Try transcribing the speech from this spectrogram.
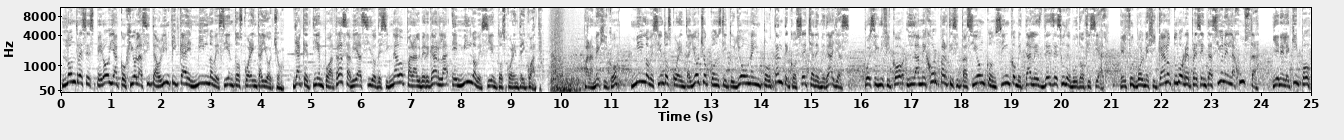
Londres esperó y acogió la cita olímpica en 1948, ya que tiempo atrás había sido designado para albergarla en 1944. Para México, 1948 constituyó una importante cosecha de medallas, pues significó la mejor participación con cinco metales desde su debut oficial. El fútbol mexicano tuvo representación en la justa y en el equipo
